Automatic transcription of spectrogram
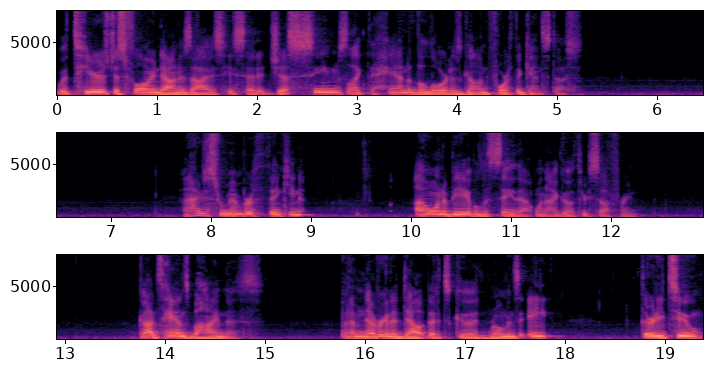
with tears just flowing down his eyes, he said, It just seems like the hand of the Lord has gone forth against us. And I just remember thinking, I want to be able to say that when I go through suffering. God's hand's behind this, but I'm never going to doubt that it's good. Romans 8 32.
